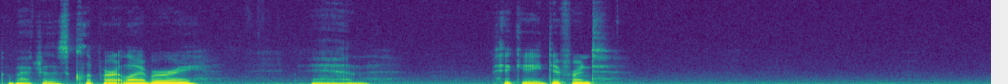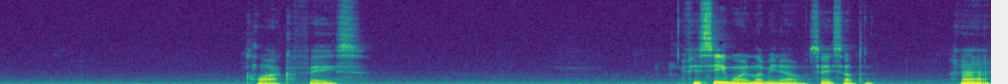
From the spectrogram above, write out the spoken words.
go back to this clip art library and pick a different clock face. If you see one, let me know. Say something. kind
